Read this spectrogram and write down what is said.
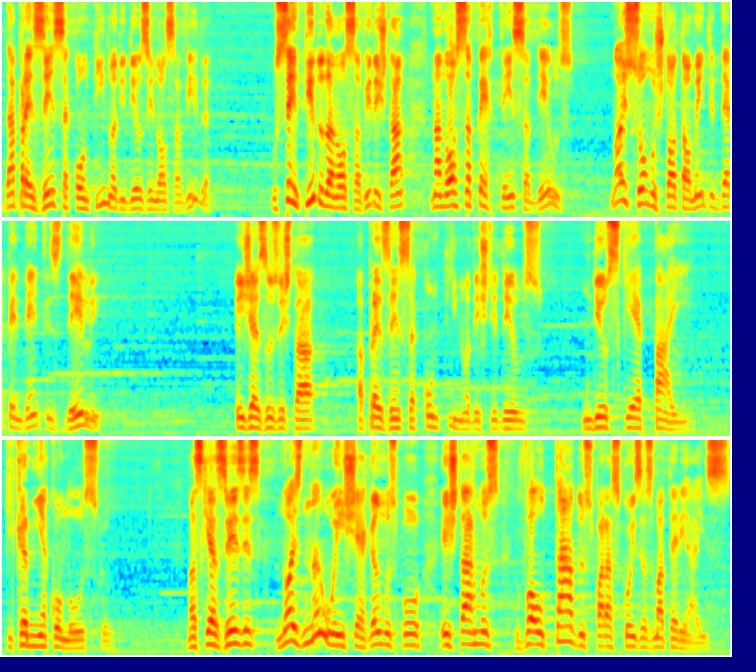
da presença contínua de Deus em nossa vida. O sentido da nossa vida está na nossa pertença a Deus. Nós somos totalmente dependentes dele. Em Jesus está a presença contínua deste Deus, um Deus que é Pai, que caminha conosco mas que às vezes nós não o enxergamos por estarmos voltados para as coisas materiais.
